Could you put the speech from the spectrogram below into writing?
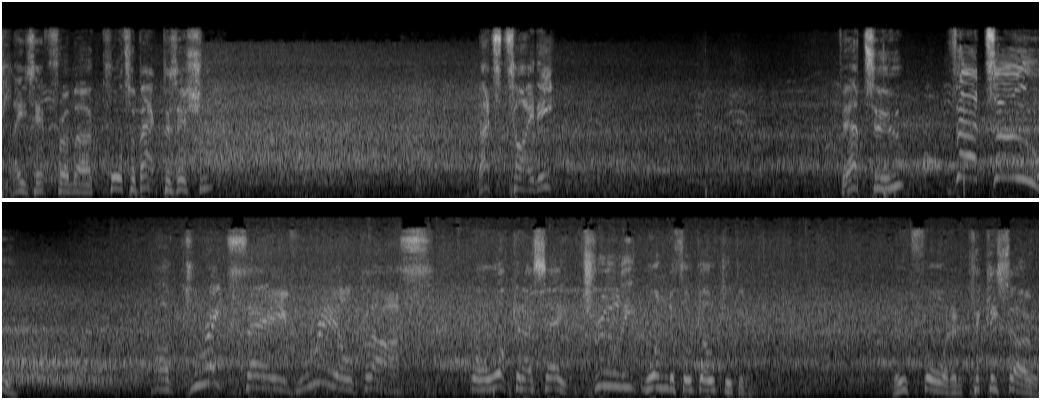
Plays it from a quarterback position. That's tidy. There two! Oh, great save, real class. Well, what can I say? Truly wonderful goalkeeping. Move forward and quickly so.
